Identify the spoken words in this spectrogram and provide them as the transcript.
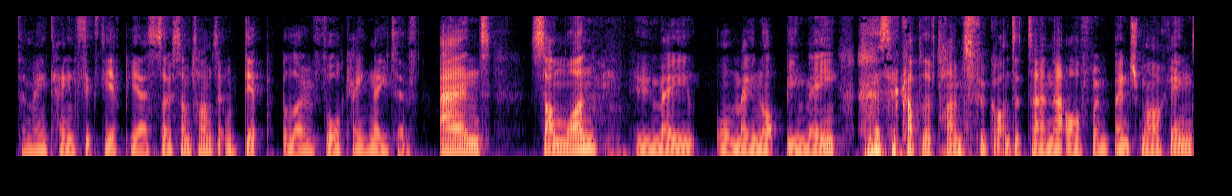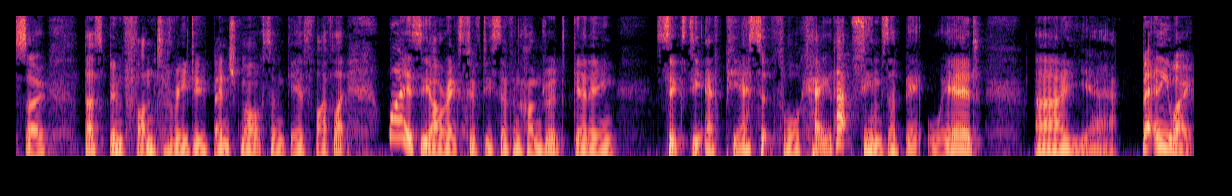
to maintain 60 FPS. So sometimes it will dip below 4K native, and someone who may or may not be me has a couple of times forgotten to turn that off when benchmarking. So that's been fun to redo benchmarks on Gears 5. Like, why is the RX 5700 getting 60 FPS at 4K? That seems a bit weird. Uh, yeah. But anyway,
